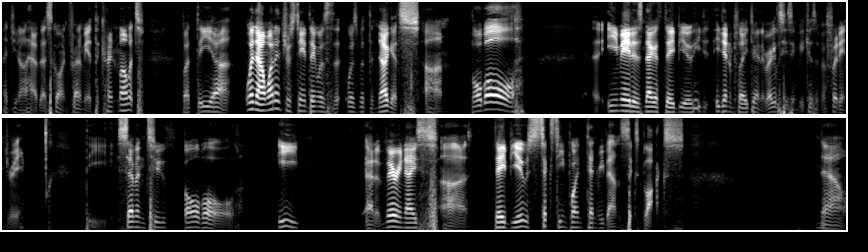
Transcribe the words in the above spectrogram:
I do not have that score in front of me at the current moment, but the uh, well now one interesting thing was the, was with the Nuggets. Um, Bol Bol. He made his Nuggets debut. He he didn't play during the regular season because of a foot injury. The seven-tooth Bol Bol he had a very nice uh, debut 16.10 rebounds, 6 blocks. Now,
